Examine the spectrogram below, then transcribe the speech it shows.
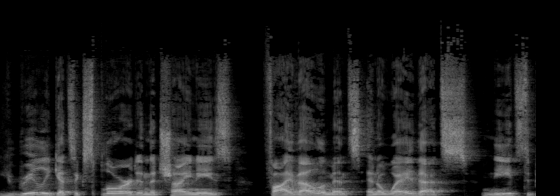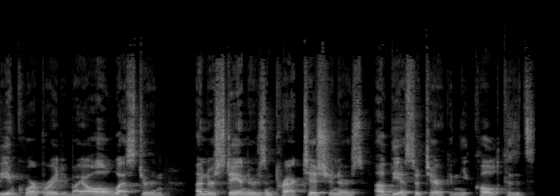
really gets explored in the Chinese five elements in a way that needs to be incorporated by all Western understanders and practitioners of the esoteric and the occult because it's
